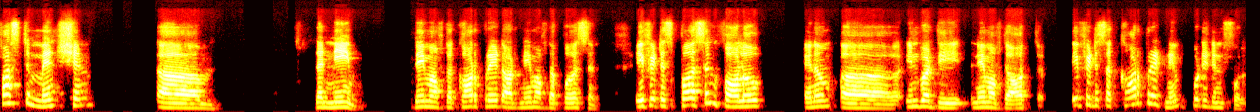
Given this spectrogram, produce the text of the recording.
First mention um, the name, name of the corporate or name of the person. If it is person, follow, you know, uh, invert the name of the author. If it is a corporate name, put it in full.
